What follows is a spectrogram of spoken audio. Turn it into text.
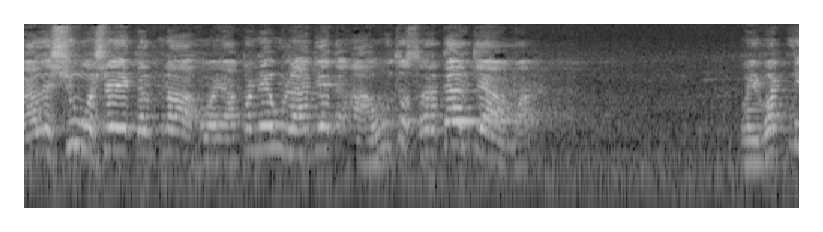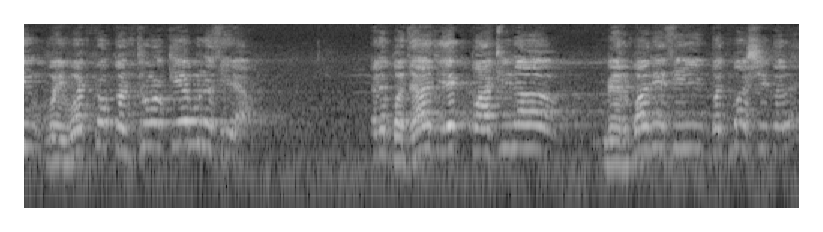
કાલે શું હશે એ કલ્પના હોય, આપણને એવું લાગે કે આવું તો સરકાર ક્યાં આમાં? વહીવટની, વહીવટનો કંટ્રોલ કેમ નથી આ? અને બધા જ એક પાર્ટીના મહેરબાનીથી બદમાશી કરે?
